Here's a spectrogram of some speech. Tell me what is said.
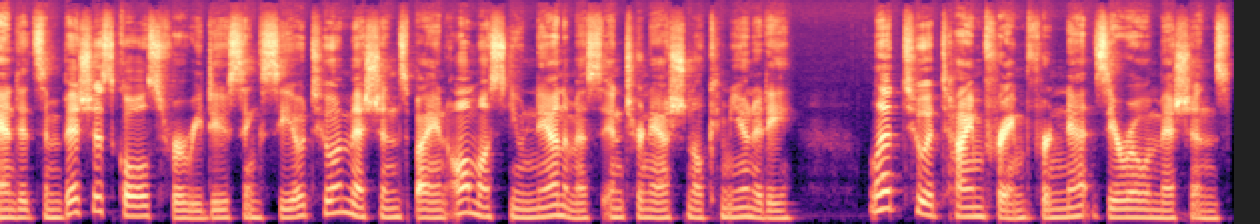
and its ambitious goals for reducing CO2 emissions by an almost unanimous international community led to a timeframe for net zero emissions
